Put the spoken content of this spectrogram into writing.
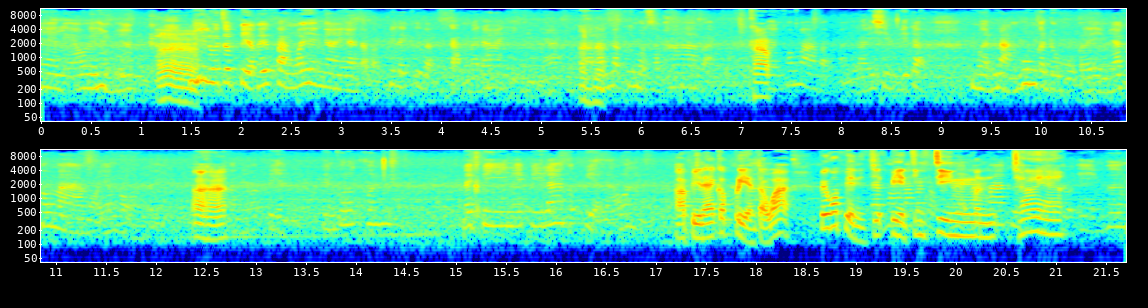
แน่ๆแล้วอะไรอย่างเงี้ยเออ ไม่รู้จะเปรียบให้ฟังว่ายังไงอะแต่แบบพี่เล็กคือแบบกลับมาได้อีกอย่างเงี้ยตอ่าอนฮะ นั้นแบบคือหมดสภาพอะครับ เดินเข้ามาแบบเหมือนไร้ชีวิตอะเหมือนหนังหุ้มกระดูกอะไรอย่างเงี้ยเข้ามาหมอยังบอกเลยอ่าฮะ ตอนนี้ว่าเปลี่ยนเปลี่ยนคนละคนในปีในปีแรกก็เปลี่ยนแล้วอะหนูอะปีแรกก็เปลี่ยนแต่ว่าไม่ว่าเปลี่ยนจริงแต่พอเปลี่ยนจริง ๆ มันาประสบการณ์ากๆคือใช่ฮะดูแลตัวเองเพิ่ม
